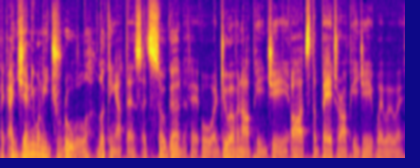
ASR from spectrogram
Like, I genuinely drool looking at this. It's so good. Okay, oh, I do have an RPG. Oh, it's the beta RPG. Wait, wait, wait.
